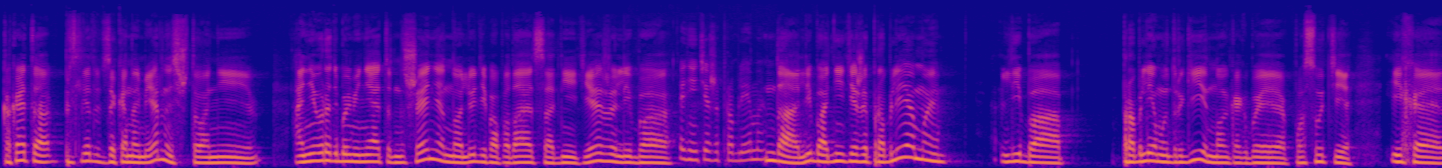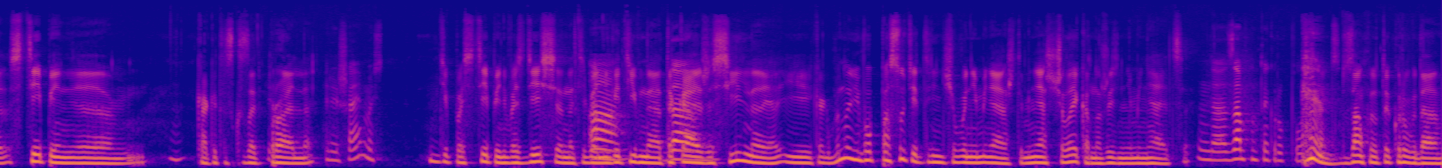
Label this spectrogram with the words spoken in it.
какая-то преследует закономерность, что они, они вроде бы меняют отношения, но люди попадаются одни и те же, либо, Одни и те же проблемы. да, либо одни и те же проблемы, либо проблемы другие, но как бы по сути их э, степень, э, как это сказать правильно, Решаемость? типа степень воздействия на тебя А, негативная да. такая же сильная, и как бы, ну, его по сути ты ничего не меняешь, ты меняешь человека, но жизнь не меняется. Да, замкнутый круг получается. Замкнутый круг, да,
